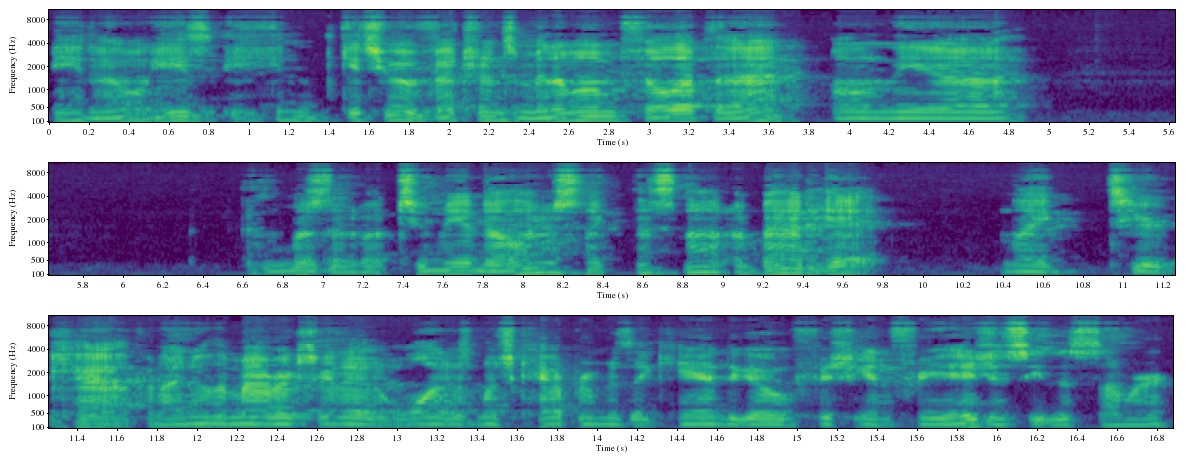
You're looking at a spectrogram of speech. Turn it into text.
you know, he's he can get you a veterans minimum, fill up that on the uh what is that, about two million dollars? Like that's not a bad hit, like to your cap. And I know the Mavericks are gonna want as much cap room as they can to go fishing in free agency this summer,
